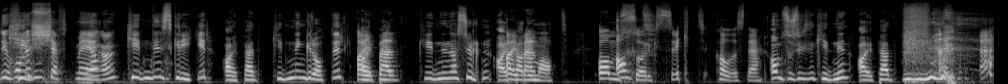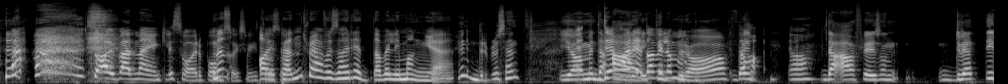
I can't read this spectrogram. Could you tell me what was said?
De holder Kiden, kjeft med en Ja, gang. Kiden din skriker, iPad. Kiden din gråter, iPad. iPad. Kiden din er sulten, iPad, iPad. og mat. Omsorgssvikt kalles det. Omsorgssvikt til kiden din, iPad. Så iPaden er egentlig svaret på Men omsorgssvikt. også. iPaden tror jeg faktisk har redda veldig mange. 100% Ja, men det, Det er ikke veldig- bra. Det har- ja. det er flere sånn Du vet, De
